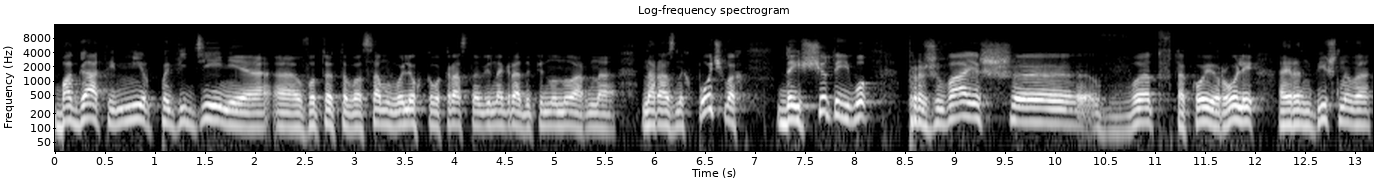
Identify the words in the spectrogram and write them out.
богатый мир поведения э, вот этого самого легкого красного винограда Пино Нуар на, на разных почвах. Да еще ты его проживаешь э, вот в такой роли айронбишного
